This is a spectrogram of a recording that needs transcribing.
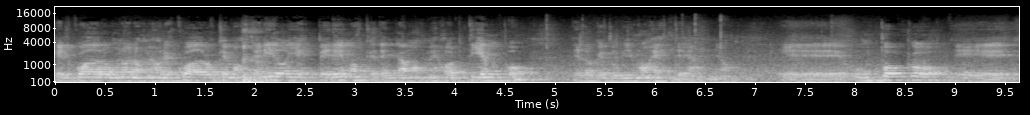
el cuadro, uno de los mejores cuadros que hemos tenido y esperemos que tengamos mejor tiempo de lo que tuvimos este año. Eh, un poco, eh,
